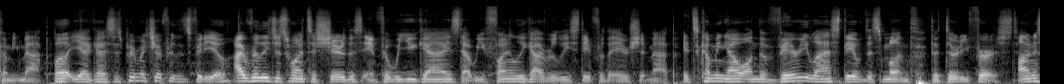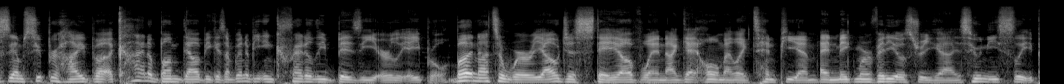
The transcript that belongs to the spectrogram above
upcoming map. But yeah guys, that's pretty much it for this video. I really just wanted to share this info with you guys that we finally got a release date for the airship map. It's coming out on the very last day of this month, the 31st. Honestly, I'm super hyped, but kind of bummed out because I'm going to be incredibly busy early April. But not to worry, I'll just stay up when I get home at like 10 p.m. and make more videos for you guys who need sleep.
